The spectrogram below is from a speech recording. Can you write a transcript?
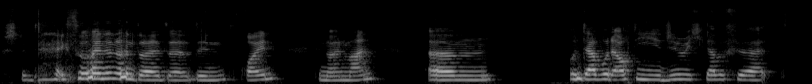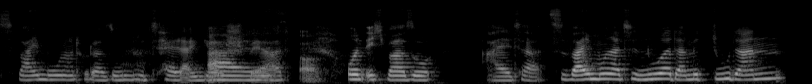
stimmt. Deine Ex-Freundin und halt, äh, den Freund, den neuen Mann. Ähm, und da wurde auch die Jury, ich glaube, für zwei Monate oder so ein Hotel eingesperrt. Und ich war so, Alter, zwei Monate nur, damit du dann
